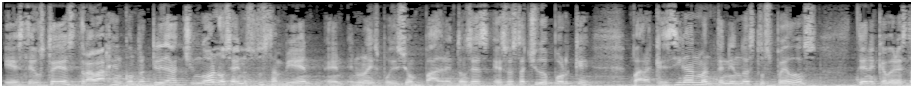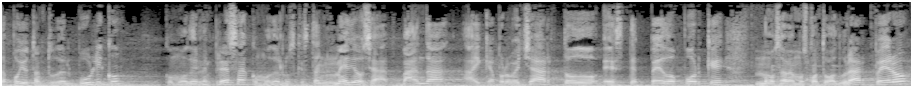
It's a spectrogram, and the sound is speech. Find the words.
Este, ustedes trabajen con tranquilidad, chingón. O sea, y nosotros también en, en una disposición padre. Entonces, eso está chido porque para que se sigan manteniendo estos pedos, tiene que haber este apoyo tanto del público como de la empresa, como de los que están en medio. O sea, banda, hay que aprovechar todo este pedo porque no sabemos cuánto va a durar, pero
